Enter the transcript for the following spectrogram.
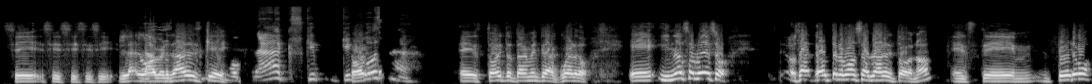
Sí, sí, sí, sí, sí. La, verdad es que. cracks, qué, qué cosa. Estoy totalmente de acuerdo. Eh, y no solo eso, o sea, ahorita lo vamos a hablar de todo, ¿no? Este, pero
